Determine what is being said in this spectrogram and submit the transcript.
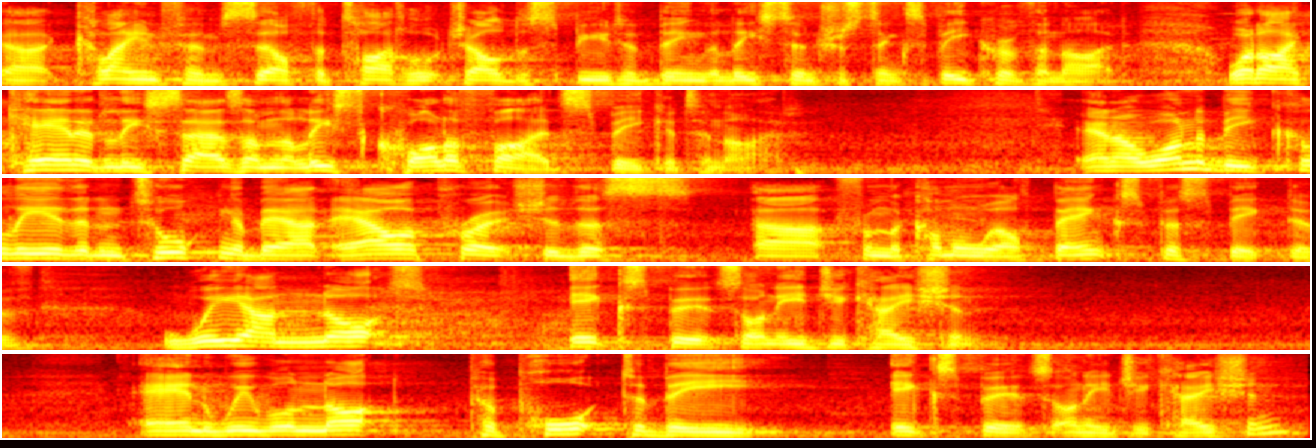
uh, claimed for himself the title, which I'll dispute, of being the least interesting speaker of the night. What I can at least say is I'm the least qualified speaker tonight. And I want to be clear that in talking about our approach to this uh, from the Commonwealth Bank's perspective, we are not experts on education. And we will not purport to be experts on education.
